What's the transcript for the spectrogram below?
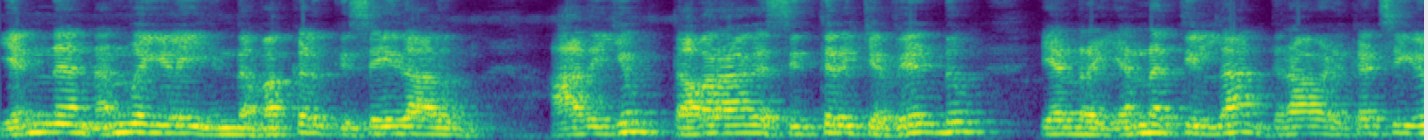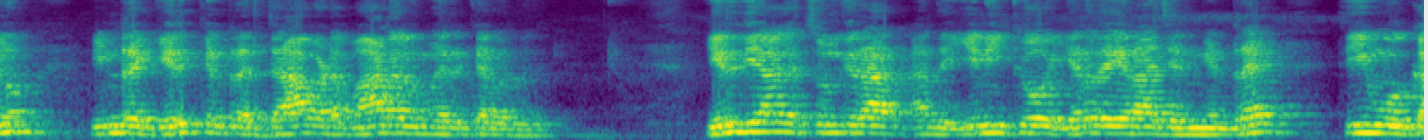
என்ன நன்மைகளை இந்த மக்களுக்கு செய்தாலும் அதையும் தவறாக சித்தரிக்க வேண்டும் என்ற எண்ணத்தில் தான் திராவிட கட்சிகளும் இன்றைக்கு இருக்கின்ற திராவிட மாடலும் இருக்கிறது. இறுதியாக சொல்கிறார் அந்த இனிக்கோ இருதயராஜ் என்கின்ற திமுக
